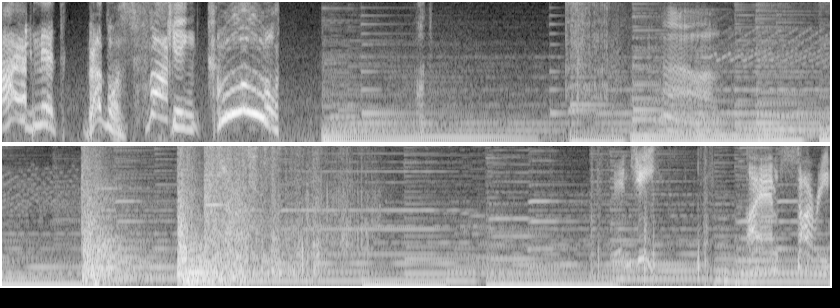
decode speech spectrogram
I admit, that was fucking cool! Benji, I am sorry.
